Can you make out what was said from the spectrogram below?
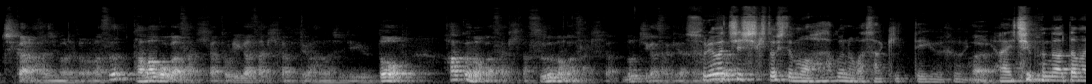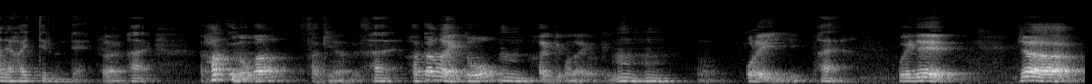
ちから始まると思います？卵が先か鳥が先かっていう話で言うと吐くのが先か吸うのが先かどっちが先だそれは知識としても吐くのが先っていうふうに、ははい。い自分の頭に入ってるんで、はい。はい、吐くのが先なんです、はい。吐かないとうん。入ってこないわけです、うんうん。うん。これいい？はい。それでじゃあ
